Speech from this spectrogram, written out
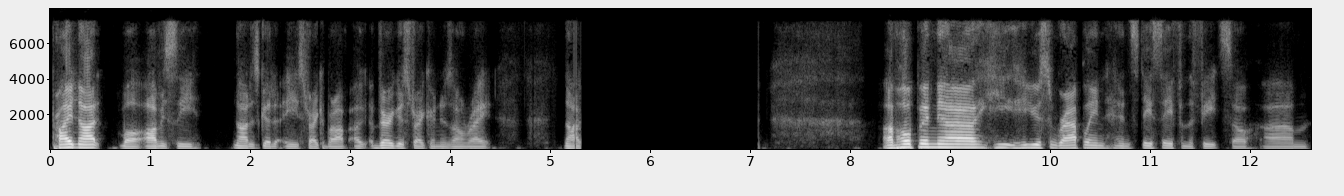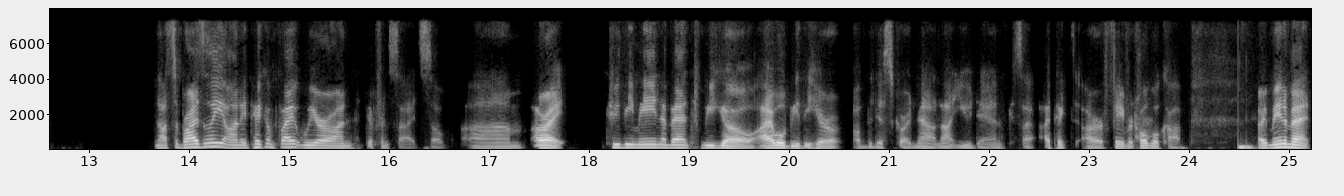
Probably not, well, obviously not as good a striker, but a, very good striker in his own right. Not. I'm hoping uh, he he use some grappling and stay safe in the feet. So, um, not surprisingly, on a pick and fight, we are on different sides. So, um, all right to the main event we go. I will be the hero of the Discord now, not you, Dan, because I, I, picked our favorite Hobocop. All right, main event.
